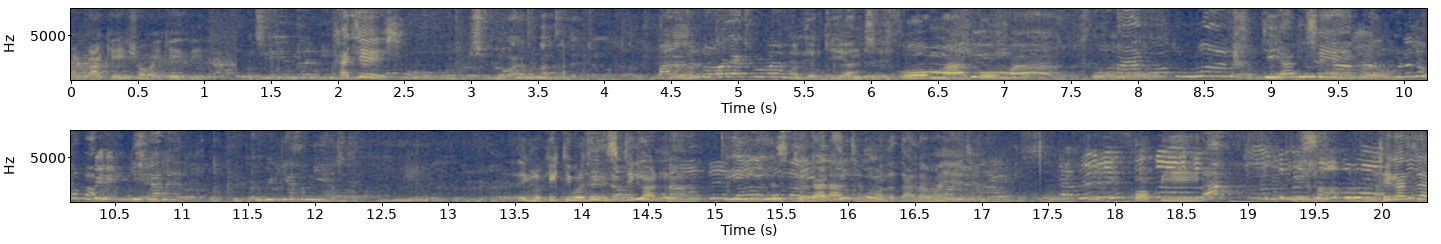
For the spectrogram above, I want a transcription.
আর বাকি সবাইকেই দিই। খাইছিস? বাচ্চাদের জন্য। কি আনছে ও মা। গো মা কি আনছে? এগুলোকে কি বলছে? স্টিকার না? স্টিকার আছে তোমাদের দাদা ভাই যে। কপি ঠিক আছে?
